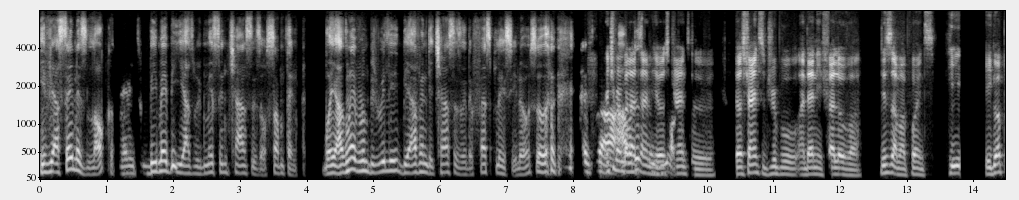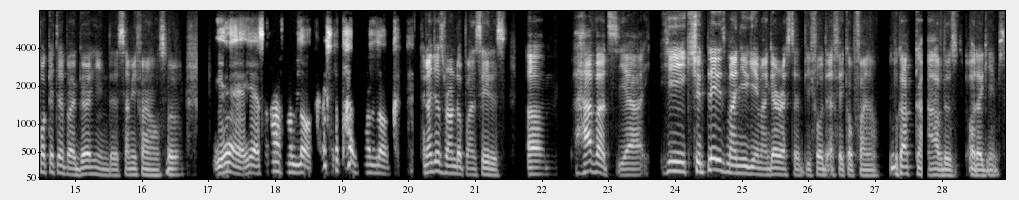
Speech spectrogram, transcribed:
If you are saying it's luck, then it be maybe he has been missing chances or something. But he has not even be really be having the chances in the first place, you know. So, so I remember that time he was luck. trying to he was trying to dribble and then he fell over. These are my points. He he got pocketed by Guehi in the semi final. So Yeah, yeah. So that's not luck. that's not luck. can I just round up and say this? Um Havertz, yeah, he should play this Man U game and get rested before the FA Cup final. Lukaku can have those other games.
